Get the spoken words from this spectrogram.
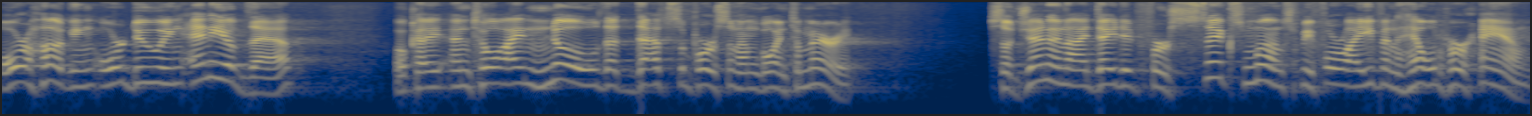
or hugging or doing any of that, okay, until I know that that's the person I'm going to marry. So Jen and I dated for six months before I even held her hand.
